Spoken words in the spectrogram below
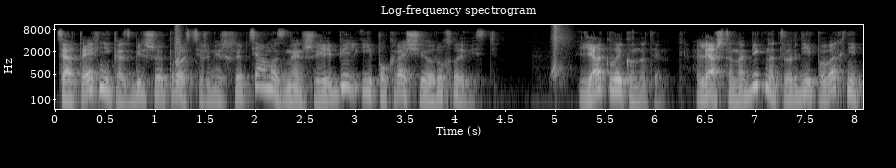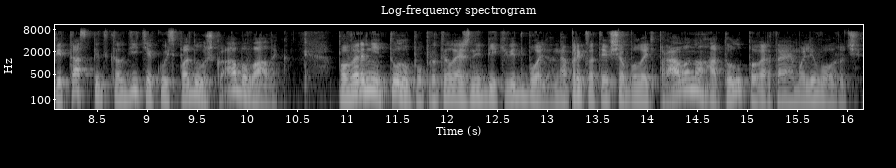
Ця техніка збільшує простір між хребцями, зменшує біль і покращує рухливість. Як виконати? Ляжте на бік на твердій поверхні під таз підкладіть якусь подушку або валик. Поверніть тулуб у протилежний бік від болю. Наприклад, якщо болить права нога, тулуб повертаємо ліворуч.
